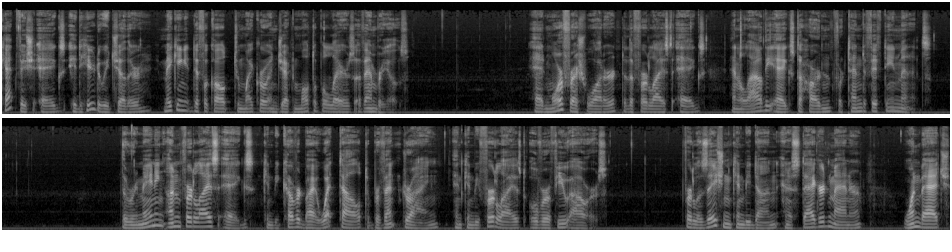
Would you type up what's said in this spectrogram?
Catfish eggs adhere to each other, making it difficult to microinject multiple layers of embryos. Add more fresh water to the fertilized eggs and allow the eggs to harden for 10 to 15 minutes. The remaining unfertilized eggs can be covered by a wet towel to prevent drying and can be fertilized over a few hours. Fertilization can be done in a staggered manner one batch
